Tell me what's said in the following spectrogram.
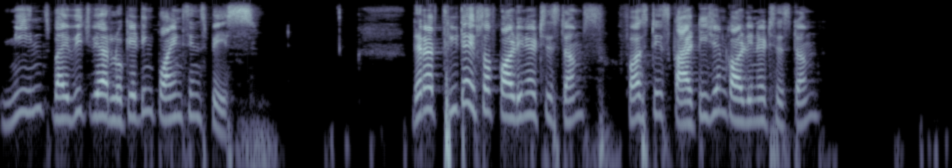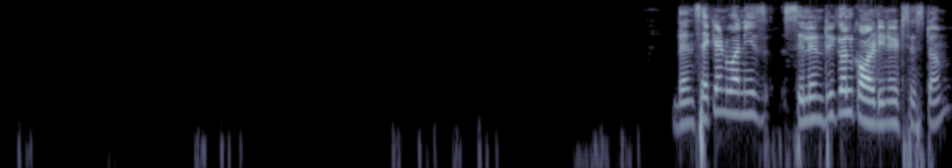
means by which we are locating points in space. There are three types of coordinate systems. First is Cartesian coordinate system. Then second one is cylindrical coordinate system.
